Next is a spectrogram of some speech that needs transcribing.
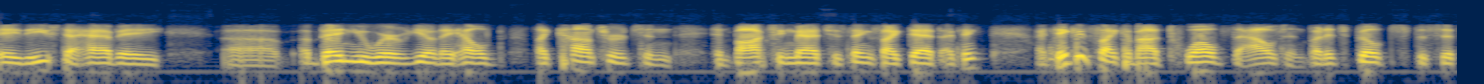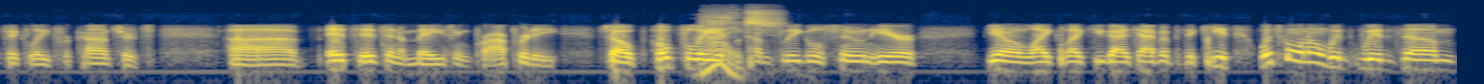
a. They used to have a uh, a venue where you know they held like concerts and and boxing matches, things like that. I think I think it's like about twelve thousand, but it's built specifically for concerts. Uh, it's it's an amazing property. So hopefully Nice. it becomes legal soon here. You know, like like you guys have it. But the key is what's going on with with um,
